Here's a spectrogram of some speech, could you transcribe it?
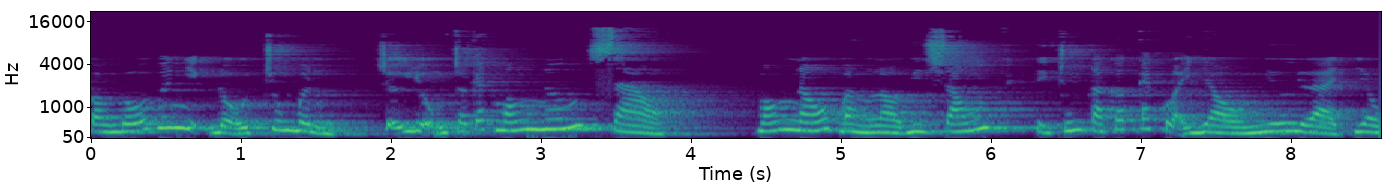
Còn đối với nhiệt độ trung bình, sử dụng cho các món nướng, xào, món nấu bằng lò vi sóng thì chúng ta có các loại dầu như là dầu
